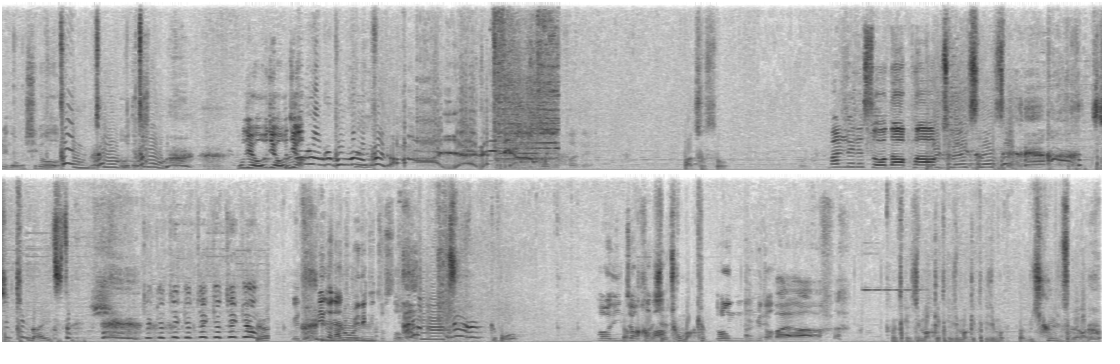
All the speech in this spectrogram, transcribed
우리 너무 싫어. 어디 어디야 어디야 어디야. 맞췄어 말리는 쏘다 파. 나이스 나이스 나이스 치킨 나이스 째껴 째껴 째껴 째껴 누비가 나한테 왜 이렇게 줬어? 어? 넌 야 인정하마. 가시에 총 막혔 넌 누비다. 봐야 그럼 돼지 맞게 돼지 맞게 돼지 맞게 나저 내가 야,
